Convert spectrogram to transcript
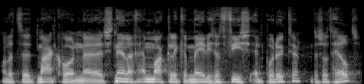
Want het, het maakt gewoon eh, sneller en makkelijker medisch advies en producten. Dus dat helpt.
